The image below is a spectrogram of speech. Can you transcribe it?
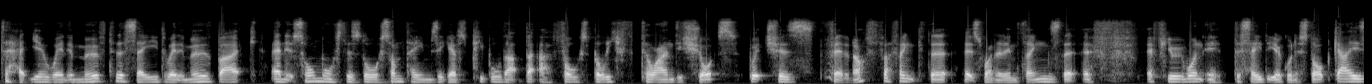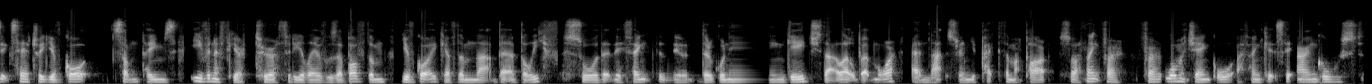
to hit you, when to move to the side, when to move back. And it's almost as though sometimes he gives people that bit of false belief to land his shots, which is fair enough. I think that it's one of them things that if if you want to decide that you're going to stop top guys, etc., you've got sometimes, even if you're two or three levels above them, you've got to give them that bit of belief so that they think that they're, they're going to engage that a little bit more. And that's when you pick them apart. So I think for for Lomachenko, I think it's the angles,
